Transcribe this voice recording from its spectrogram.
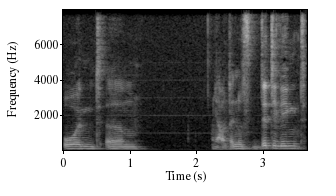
Und ähm, ja, und wenn uns das gelingt,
